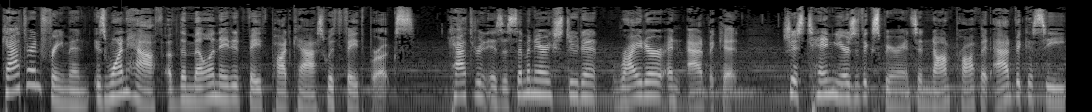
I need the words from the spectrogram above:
Kathryn Freeman is one half of the Melanated Faith podcast with Faith Brooks. Kathryn is a seminary student, writer, and advocate. She has 10 years of experience in nonprofit advocacy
